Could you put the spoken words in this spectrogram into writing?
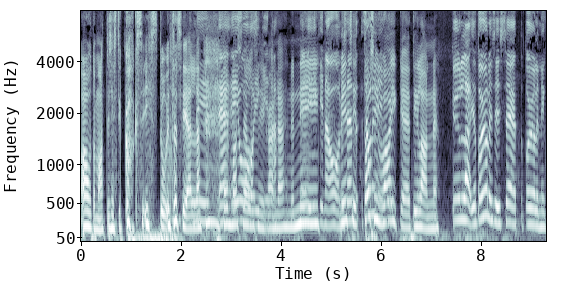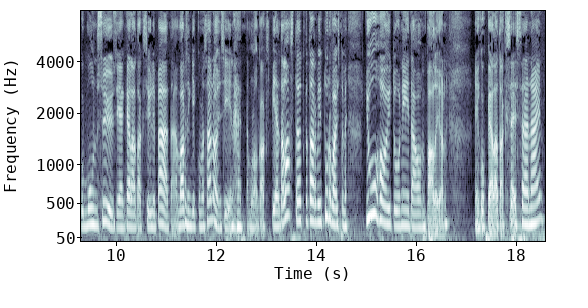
automaattisesti kaksi istuinta siellä. Niin, en ei, ei ole ikinä. nähnyt. Niin. Ei ikinä ole. Niin Vitsi, sen, se tosi oli vaikea tilanne. Kyllä, ja toi oli siis se, että toi oli niinku mun syy siihen kelataksi ylipäätään. Varsinkin kun mä sanoin siinä, että mulla on kaksi pientä lasta, jotka tarvii turvaistumia. Juuhoituu, niitä on paljon niinku kelatakseissa ja näin.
